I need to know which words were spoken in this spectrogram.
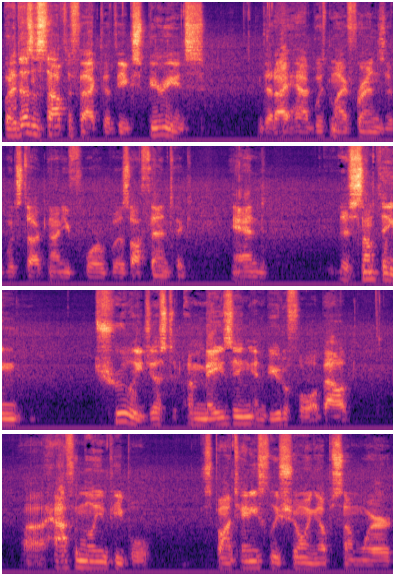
but it doesn't stop the fact that the experience that I had with my friends at Woodstock 94 was authentic. And there's something truly just amazing and beautiful about uh, half a million people spontaneously showing up somewhere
